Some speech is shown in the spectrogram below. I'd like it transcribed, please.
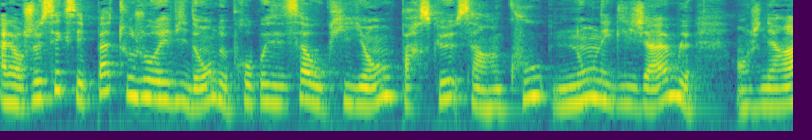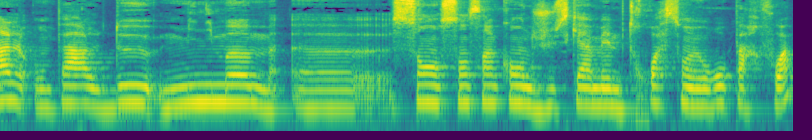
Alors je sais que c'est pas toujours évident de proposer ça aux clients parce que ça a un coût non négligeable. En général, on parle de minimum 100, euh, 150 jusqu'à même 300 euros parfois.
